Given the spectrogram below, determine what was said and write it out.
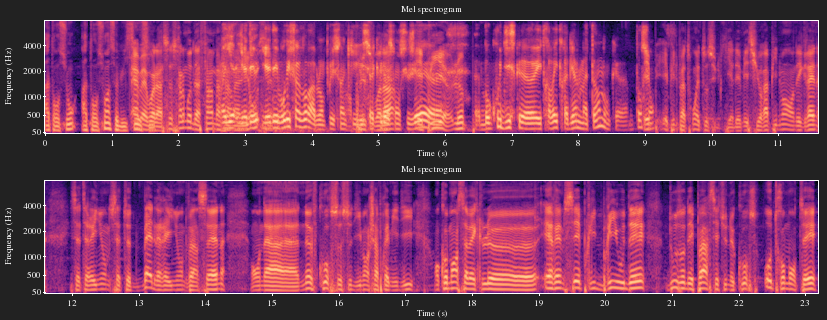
attention, attention à celui-ci. Eh ben voilà, ce sera le mot de la fin. Ah, il y, a des bruits favorables en plus hein, qui circulent à son sujet. Euh, euh, beaucoup disent qu'il travaille très bien le matin, donc euh, attention. Et, puis le patron est au-dessus. Il y a des messieurs rapidement en égrène cette réunion, cette belle réunion de Vincennes. On a neuf courses ce dimanche après-midi. On commence avec le RMC Prix de Brioudet, 12 au départ. C'est une course autre montée.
